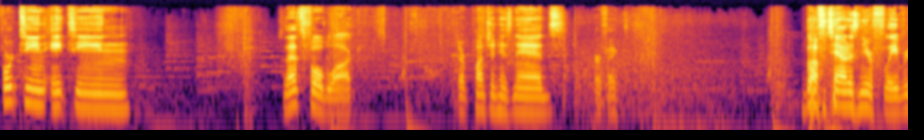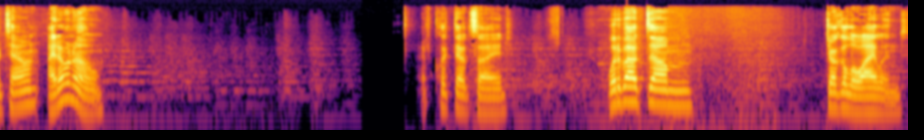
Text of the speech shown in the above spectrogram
14, 18. So that's full block. Start punching his nads. Perfect. Bufftown is near Flavortown? I don't know. I've clicked outside. What about, um... Juggalo Island?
